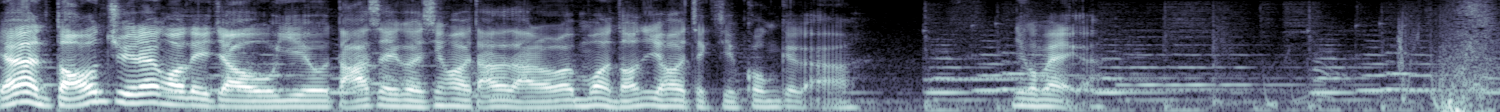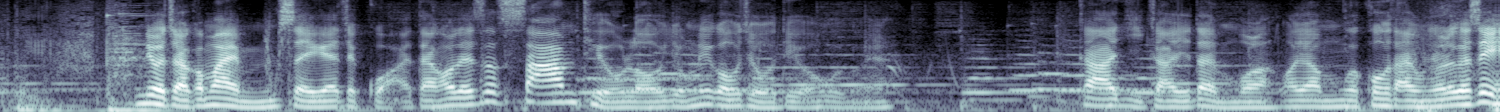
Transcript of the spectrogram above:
有人挡住咧，我哋就要打死佢先可以打到大佬啦。冇人挡住，可以直接攻击啊！呢个咩嚟噶？呢个就咁系五四嘅一只怪，但系我哋得三条路，用呢个好似好啲咯，会唔会啊？加二加二都系唔好啦。我有五个高大，用咗呢个先。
